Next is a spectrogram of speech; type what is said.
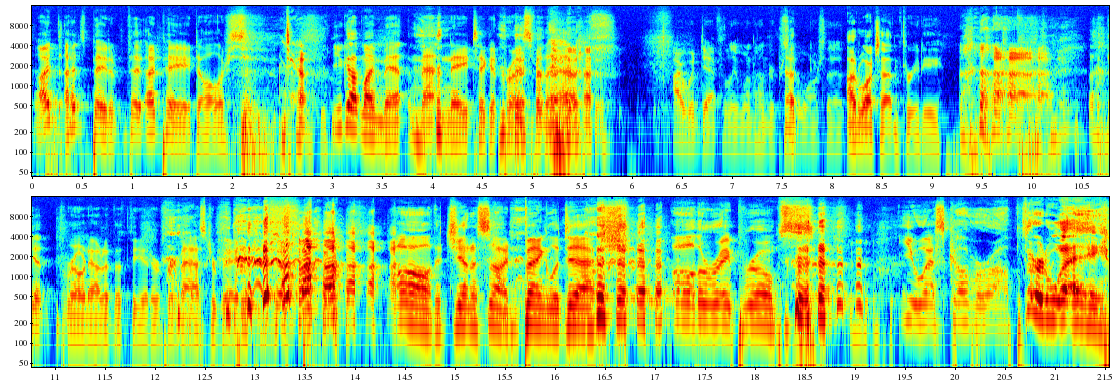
I'd, I'd pay to, pay, I'd pay eight dollars. yeah. You got my mat- matinee ticket price for that. I would definitely 100% That- watch that. i'd watch that in 3d I'd get thrown out of the theater for masturbating. oh, the genocide in Bangladesh. Oh, the rape rooms. U.S. cover up. third way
